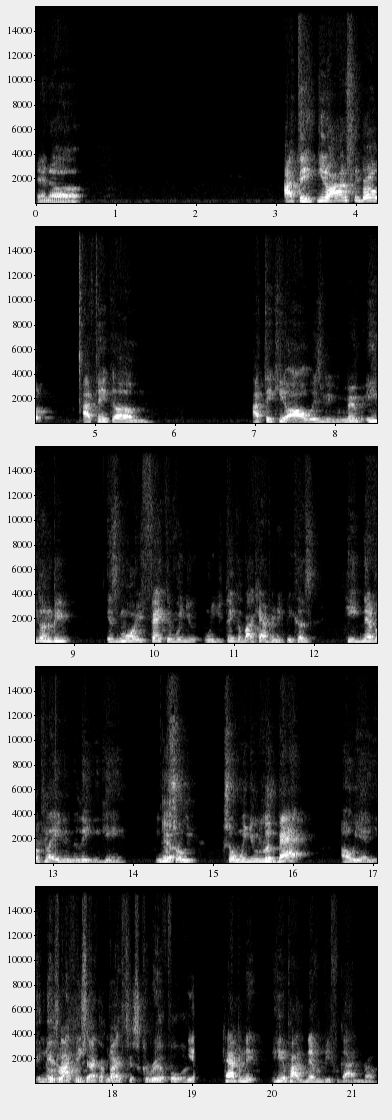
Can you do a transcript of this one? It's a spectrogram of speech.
and uh I think, you know, honestly, bro, I think um I think he'll always be remembered. He's gonna be is more effective when you when you think about Kaepernick because he never played in the league again. You know, Yeah. so so when you look back, oh yeah, you know, it's I like he think- yeah, sacrificed his career for it. Yeah. Kaepernick, he'll probably never be forgotten, bro.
